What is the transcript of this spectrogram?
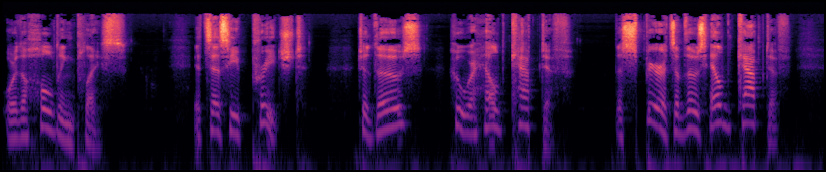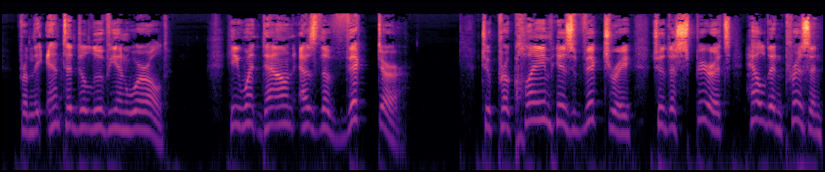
or the holding place, it says he preached to those who were held captive, the spirits of those held captive from the antediluvian world. He went down as the victor to proclaim his victory to the spirits held in prison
